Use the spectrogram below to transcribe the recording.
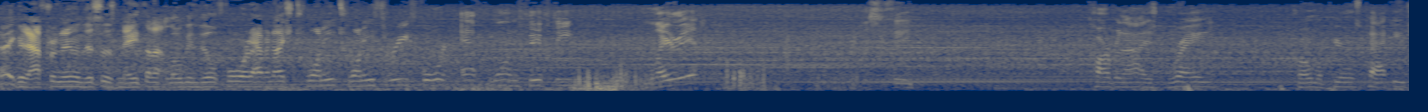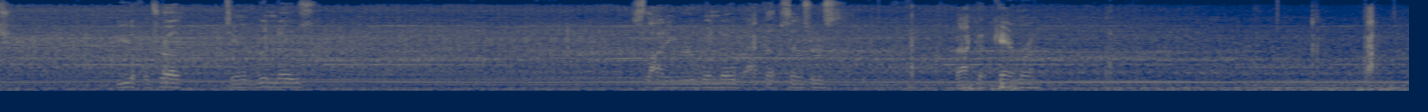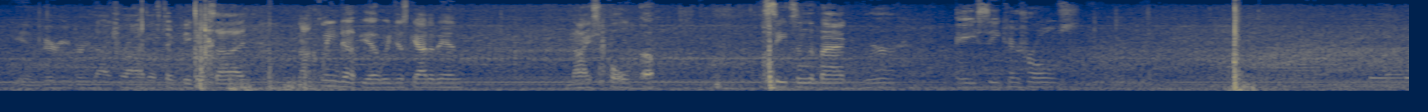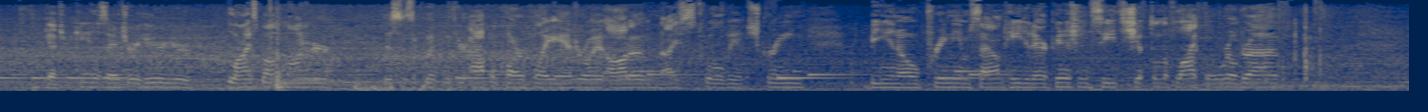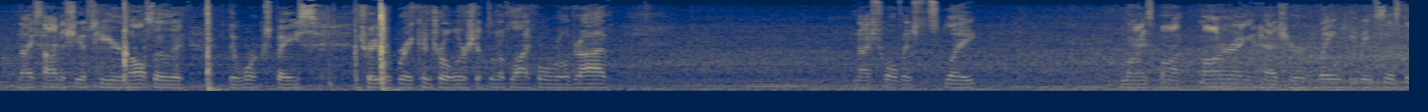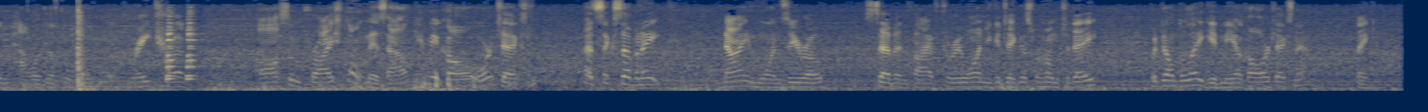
Hey, good afternoon. This is Nathan at Loganville Ford. I have a nice 2023 Ford F-150 Lariat. This is the carbonized gray chrome appearance package. Beautiful truck, tinted windows, sliding rear window, backup sensors, backup camera. Let's take a peek inside. Not cleaned up yet. We just got it in. Nice fold up seats in the back. Rear AC controls. Got your keyless entry here, your blind spot monitor. This is equipped with your Apple CarPlay, Android Auto, nice 12 inch screen, B&O premium sound, heated air conditioning seats, shift on the fly, four wheel drive. Nice high to shift here and also the, the workspace, trailer brake controller, shift on the fly, four wheel drive. Nice 12 inch display, blind spot monitoring, has your lane keeping system, power adjustable, great truck, awesome price. Don't miss out. Give me a call or text at 678 910 7531. You can take this one home today, but don't delay. Give me a call or text now. Thank you.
